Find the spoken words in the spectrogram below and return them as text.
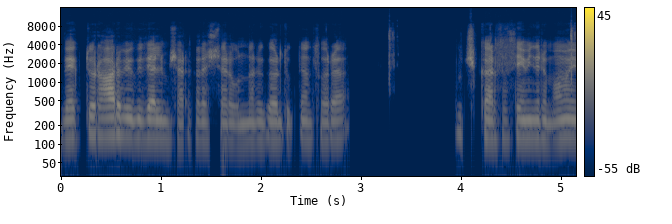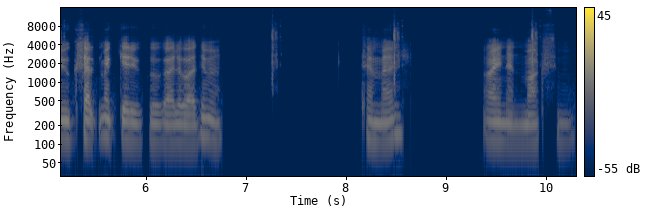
Vektör harbi güzelmiş arkadaşlar. Bunları gördükten sonra bu çıkarsa sevinirim ama yükseltmek gerekiyor galiba değil mi? Temel. Aynen maksimum.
